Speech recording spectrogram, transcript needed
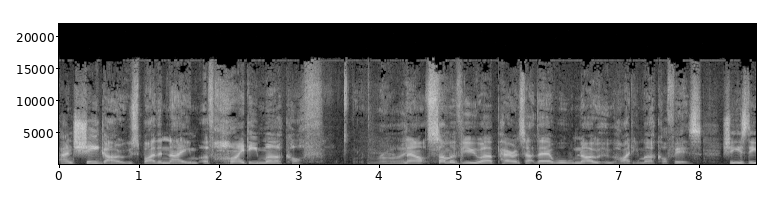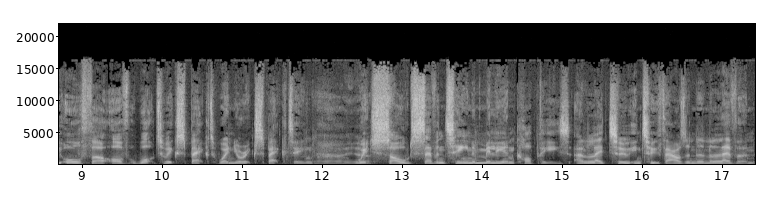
and she goes by the name of Heidi Murkoff. Right. Now, some of you uh, parents out there will know who Heidi Murkoff is. She is the author of What to Expect When You're Expecting, which sold 17 million copies and led to, in 2011,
